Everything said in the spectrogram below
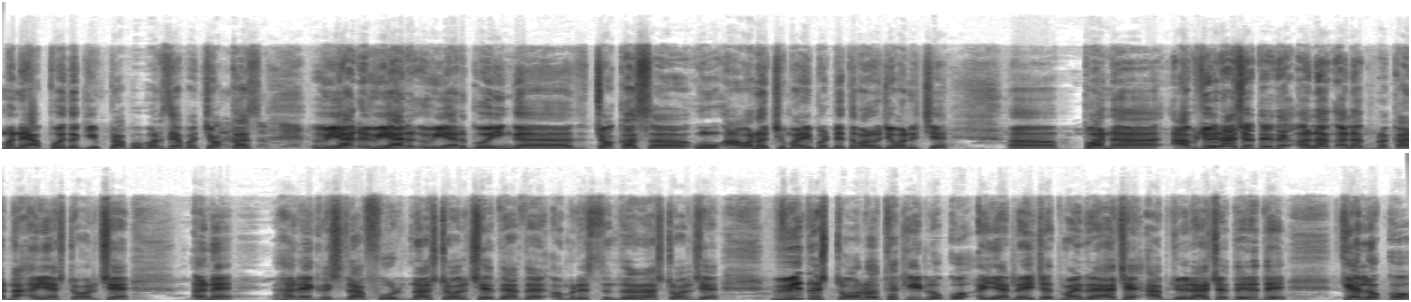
મને આપવું હોય તો ગિફ્ટ આપવું પડશે પણ ચોક્કસ we are we are we are going ચોક્કસ હું આવવાનો જ છું મારી બર્થડે તમારે ઉજવવાની છે. પણ આપ જોઈ રહ્યા છો તે રીતે અલગ અલગ પ્રકારના અહીંયા સ્ટોલ છે. અને હરે કૃષ્ણા ફૂડના સ્ટોલ છે ત્યાં અમરેશચંદ્રના સ્ટોલ છે. વિવિધ સ્ટોલો થકી લોકો અહીંયા લઈ જત માણી રહ્યા છે. આપ જોઈ રહ્યા છો તે રીતે કે લોકો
